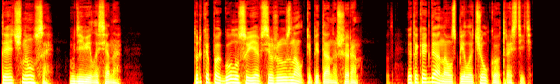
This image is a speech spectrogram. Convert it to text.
«Ты очнулся?» — удивилась она. Только по голосу я все же узнал капитана Шрам. Это когда она успела челку отрастить?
